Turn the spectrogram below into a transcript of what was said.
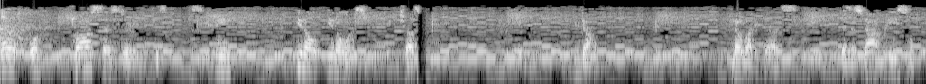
or or processed or anything. I mean, you don't you don't want to see me. Trust me. You don't. Nobody does. Because it's not reasonable.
